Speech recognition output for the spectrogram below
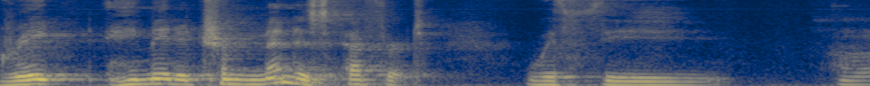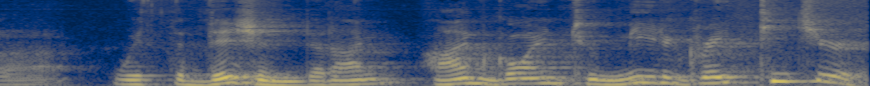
great, he made a tremendous effort with the, uh, with the vision that I'm, I'm going to meet a great teacher.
